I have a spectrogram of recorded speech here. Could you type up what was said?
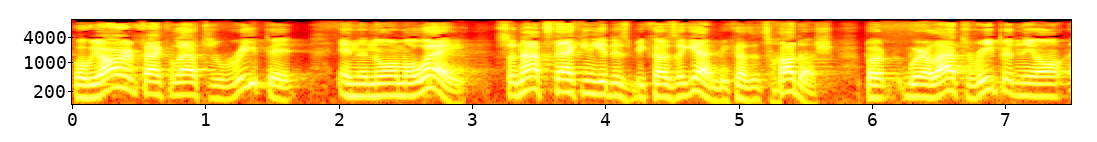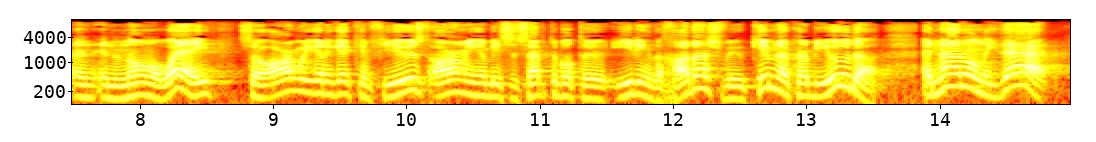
but we are in fact allowed to reap it in the normal way. So not stacking it is because, again, because it's chadash. But we're allowed to reap it in the, in, in the normal way. So aren't we going to get confused? Aren't we going to be susceptible to eating the chadash? And not only that,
